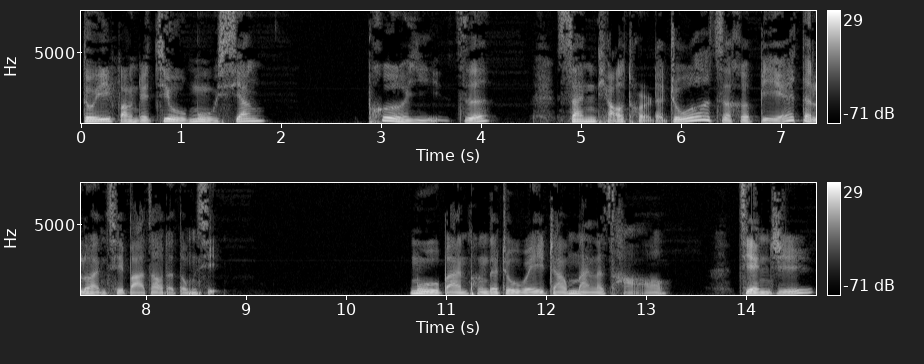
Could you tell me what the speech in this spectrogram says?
堆放着旧木箱、破椅子。三条腿的桌子和别的乱七八糟的东西。木板棚的周围长满了草，简直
